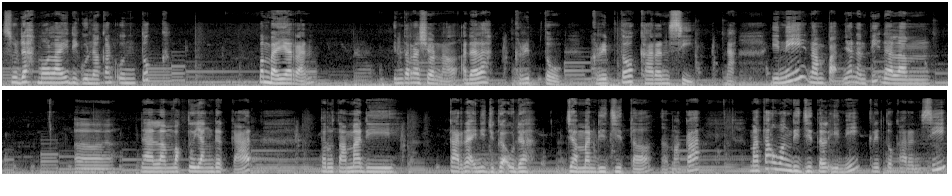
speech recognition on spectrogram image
sudah mulai digunakan untuk pembayaran internasional adalah crypto, cryptocurrency. Nah, ini nampaknya nanti dalam uh, dalam waktu yang dekat, terutama di karena ini juga udah zaman digital, nah, maka mata uang digital ini cryptocurrency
